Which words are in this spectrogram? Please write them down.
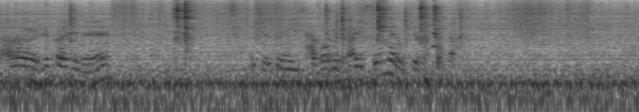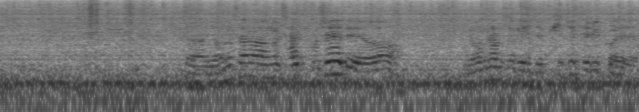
아 헷갈리네. 어쨌든 이 작업을 빨리 끝내놓겠습니다. 자 영상을 잘 보셔야 돼요. 영상 속에 이제 퀴즈 드릴 거예요.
